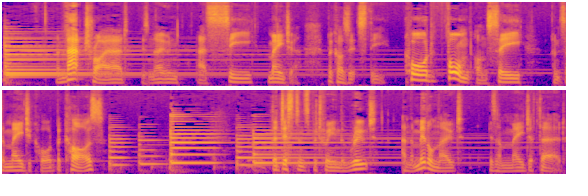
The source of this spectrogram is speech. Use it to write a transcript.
And that triad is known as C major because it's the chord formed on C and it's a major chord because the distance between the root and the middle note is a major third.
